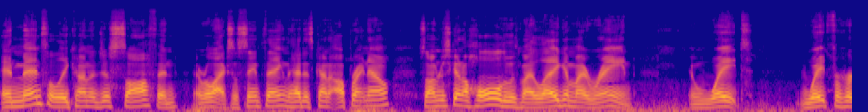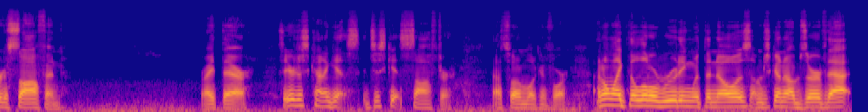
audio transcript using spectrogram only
and mentally kind of just soften and relax. The same thing, the head is kind of up right now. So I'm just gonna hold with my leg and my rein and wait, wait for her to soften right there. So you're just kind of get, just get softer. That's what I'm looking for. I don't like the little rooting with the nose. I'm just gonna observe that.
